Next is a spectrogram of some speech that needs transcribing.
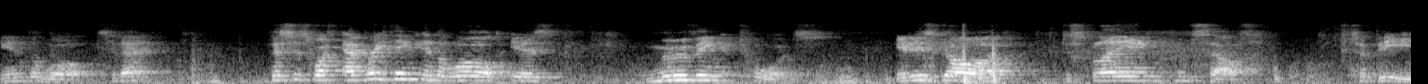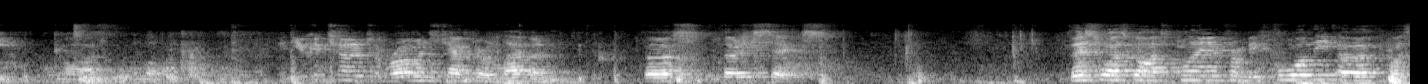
in the world today. This is what everything in the world is moving towards. It is God displaying himself to be God alone. And you can turn to Romans chapter 11, verse 36. This was God's plan from before the earth was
